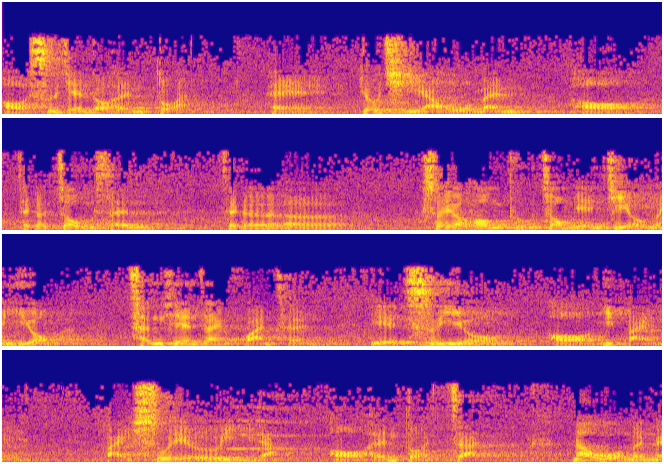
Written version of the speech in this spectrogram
哦，时间都很短，哎，尤其啊，我们哦，这个众生，这个呃，所有风土众缘借我们用，呈现在凡尘，也只有哦一百年、百岁而已呀，哦，很短暂。那我们呢？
